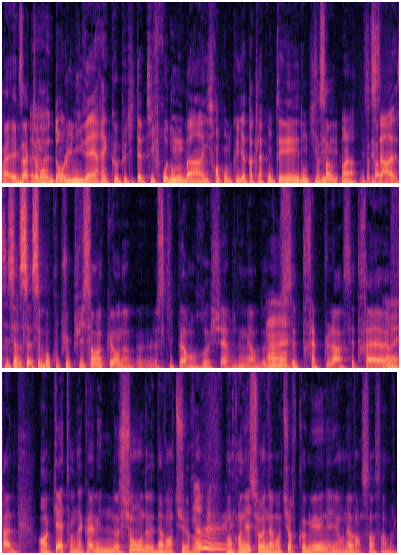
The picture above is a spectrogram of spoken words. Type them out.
exactement. Euh, dans l'univers et que petit à petit Frodon, bah, il se rend compte qu'il n'y a pas que la comté et donc il ça. voilà. C'est ça. C'est beaucoup plus puissant que on a, le skipper en recherche de mer d'eau douce. C'est très plat, c'est très fade en quête, on a quand même une notion d'aventure. Ah Donc on est sur une aventure commune et on avance ensemble.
